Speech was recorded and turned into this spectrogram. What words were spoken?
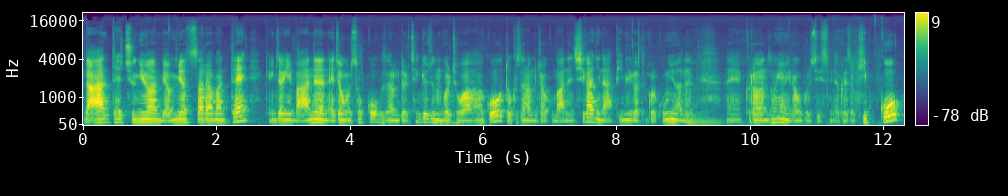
나한테 중요한 몇몇 사람한테 굉장히 많은 애정을 쏟고 그 사람들을 챙겨주는 걸 좋아하고 또 그 사람들하고 많은 시간이나 비밀 같은 걸 공유하는 음. 네, 그런 성향이라고 볼 수 있습니다. 그래서 깊고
